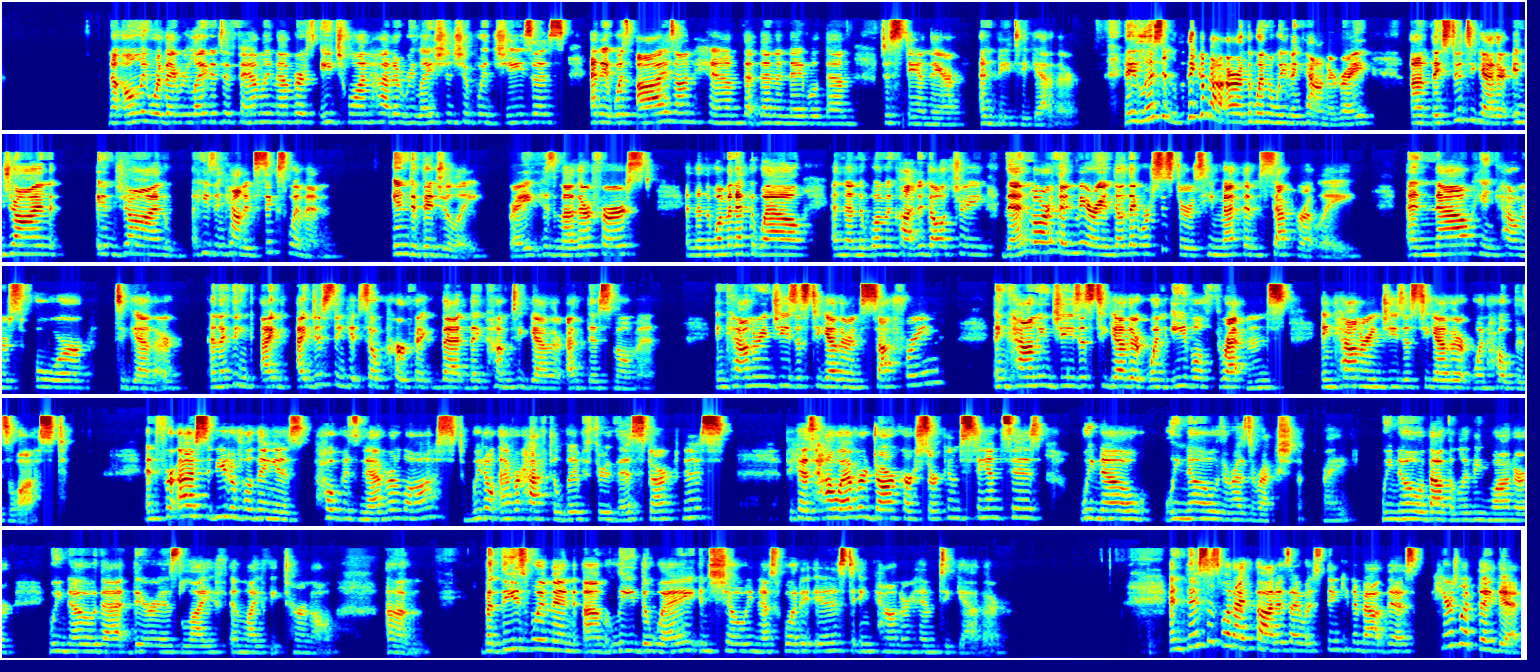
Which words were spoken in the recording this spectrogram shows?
not only were they related to family members, each one had a relationship with Jesus, and it was eyes on him that then enabled them to stand there and be together. Hey, listen, think about our the women we've encountered, right? Um, they stood together in John. In John, he's encountered six women individually right? His mother first, and then the woman at the well, and then the woman caught in adultery, then Martha and Mary. And though they were sisters, he met them separately. And now he encounters four together. And I think I, I just think it's so perfect that they come together at this moment. Encountering Jesus together in suffering, encountering Jesus together when evil threatens, encountering Jesus together when hope is lost. And for us, the beautiful thing is hope is never lost. We don't ever have to live through this darkness because however dark our circumstances, we know we know the resurrection, right? We know about the living water. We know that there is life and life eternal. Um, but these women um, lead the way in showing us what it is to encounter him together. And this is what I thought as I was thinking about this. Here's what they did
